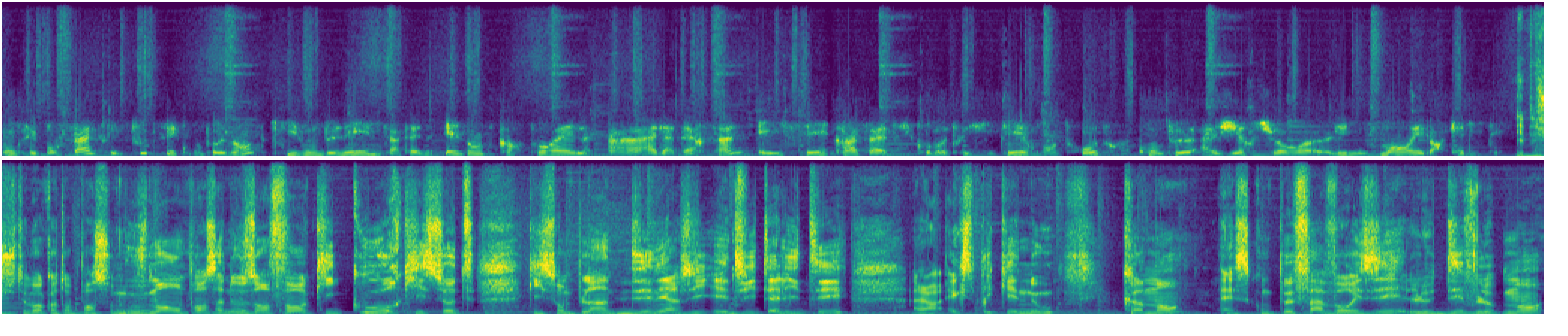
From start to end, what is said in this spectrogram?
Donc c'est pour ça que c'est toutes ces composantes qui vont donner une certaine aisance corporelle à, la personne, et c'est grâce à la psychomotricité, entre autres, qu'on peut agir sur euh, les mouvements et leur qualité. Et bien justement, quand on pense au mouvement, on pense à nos enfants qui courent, qui sautent, qui sont pleins d'énergie et de vitalité. Alors expliquez-nous comment est-ce qu'on peut favoriser le développement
